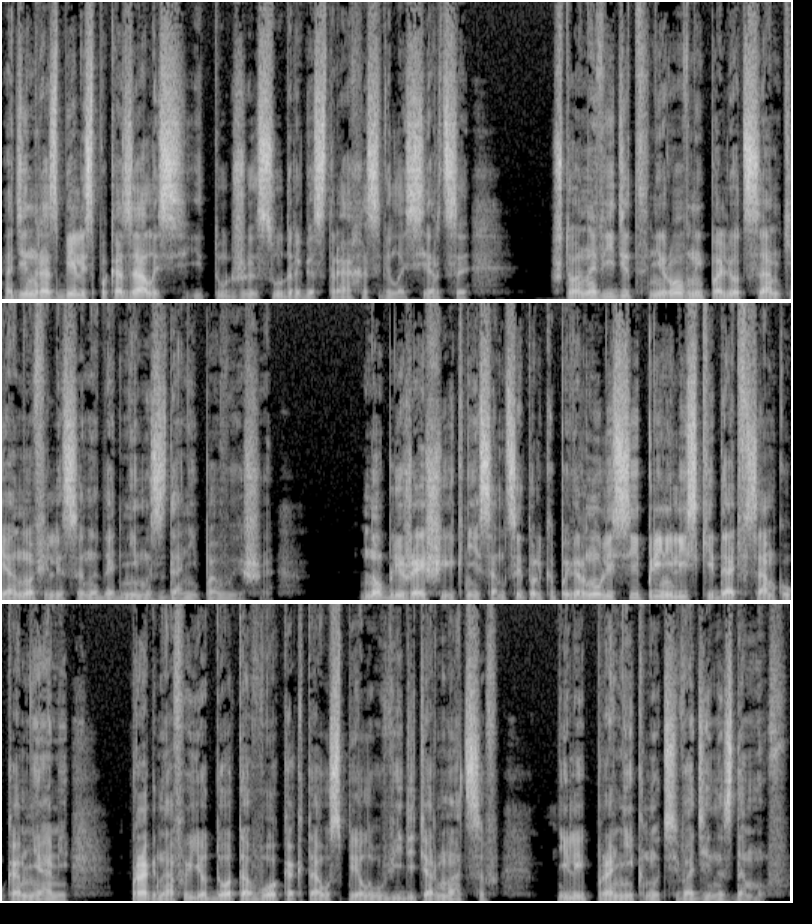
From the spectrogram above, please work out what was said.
Один раз Белис показалось, и тут же судорога страха свела сердце, что она видит неровный полет самки Анофилиса над одним из зданий повыше. Но ближайшие к ней самцы только повернулись и принялись кидать в самку камнями, прогнав ее до того, как та успела увидеть армадцев или проникнуть в один из домов.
